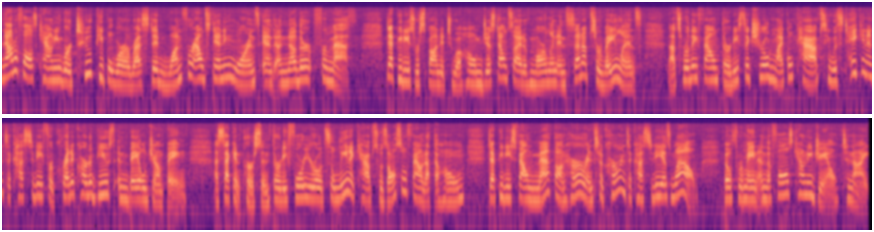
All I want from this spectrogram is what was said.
Now to Falls County where two people were arrested, one for outstanding warrants and another for meth. Deputies responded to a home just outside of Marlin and set up surveillance. That's where they found 36-year-old Michael Capps. He was taken into custody for credit card abuse and bail jumping. A second person, 34-year-old Selena Capps, was also found at the home. Deputies found meth on her and took her into custody as well. Both remain in the Falls County Jail tonight.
